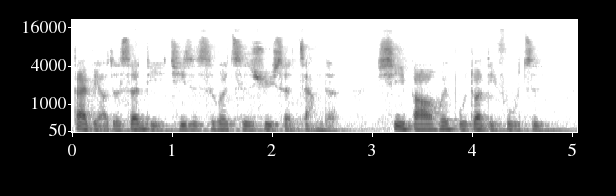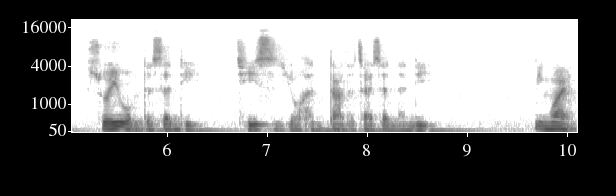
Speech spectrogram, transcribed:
代表着身体其实是会持续生长的。细胞会不断地复制，所以我们的身体其实有很大的再生能力。另外，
